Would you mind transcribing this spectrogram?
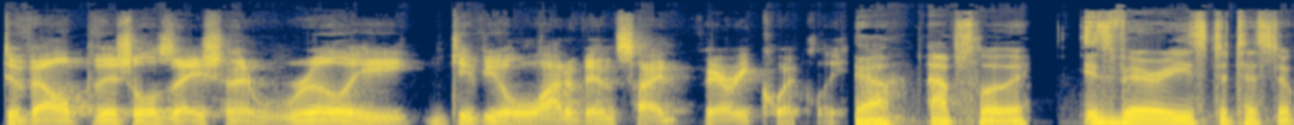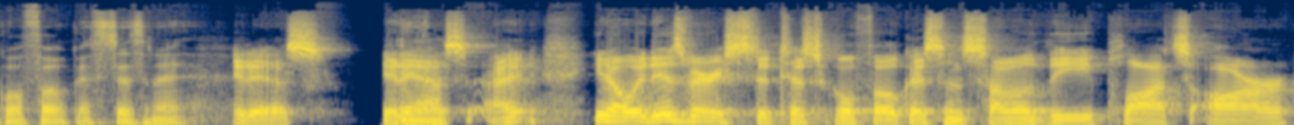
develop visualization that really give you a lot of insight very quickly. Yeah, absolutely. It's very statistical focused, isn't it? It is. It yeah. is. I, you know, it is very statistical focused, and some of the plots are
